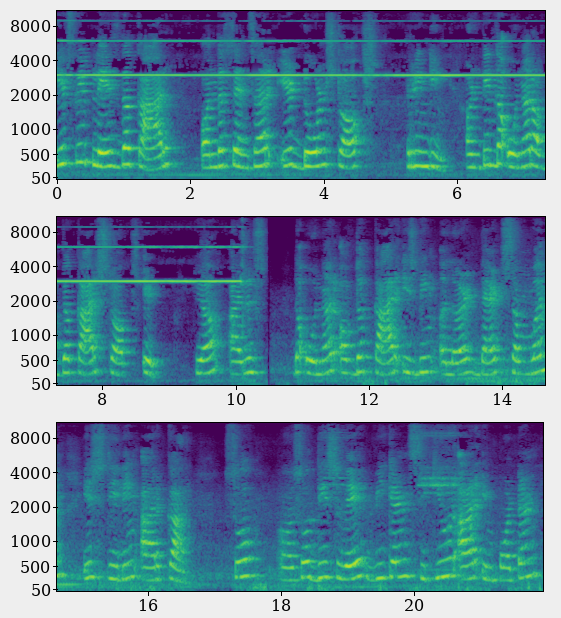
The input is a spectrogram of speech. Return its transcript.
If we place the car on the sensor it don't stops ringing until the owner of the car stops it. Here i will the owner of the car is being alert that someone is stealing our car. So uh, so this way we can secure our important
